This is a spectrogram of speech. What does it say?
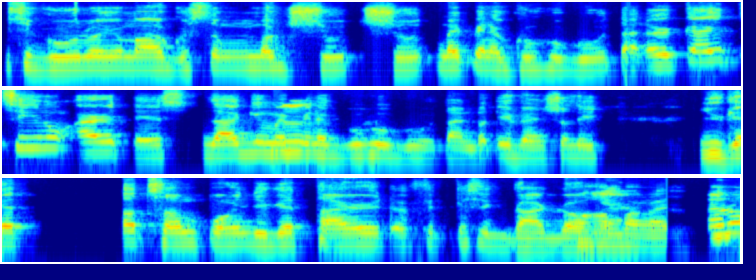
siguro yung mga gustong mag-shoot-shoot, may pinaghuhugutan. Or kahit sinong artist, laging may Mm. pinaghuhugutan. But eventually, you get, at some point, you get tired of it kasi gagawa ka Yeah. pa nga. Pero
